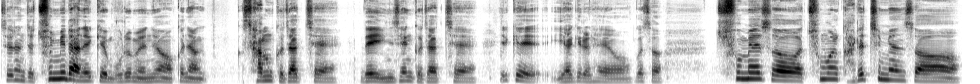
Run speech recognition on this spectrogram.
저는 이제 춤이란 이렇게 물으면요. 그냥 삶 그 자체, 내 인생 그 자체 이렇게 이야기를 해요. 그래서 춤에서 춤을 가르치면서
